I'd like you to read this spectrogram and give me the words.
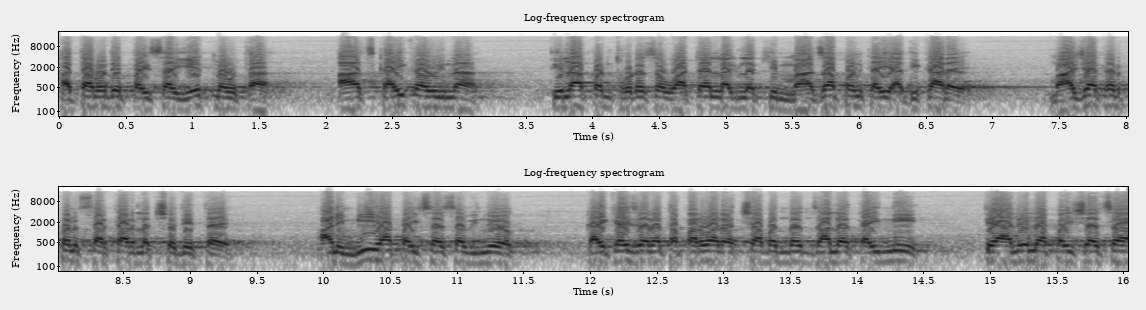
हातामध्ये पैसा येत नव्हता. आज काही का होईना तिला पण थोडंसं वाटायला लागलं की माझा पण काही अधिकार आहे. माझ्याकडे पण सरकार लक्ष देत आहे आणि मी या पैशाचा विनियोग काही काही जण आता परवा रक्षाबंधन झालं काहींनी ते आलेल्या पैशाचा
